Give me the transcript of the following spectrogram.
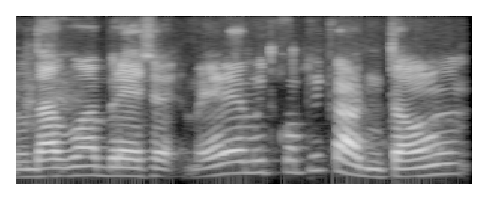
Não dava uma brecha. Mas é muito complicado. Então,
